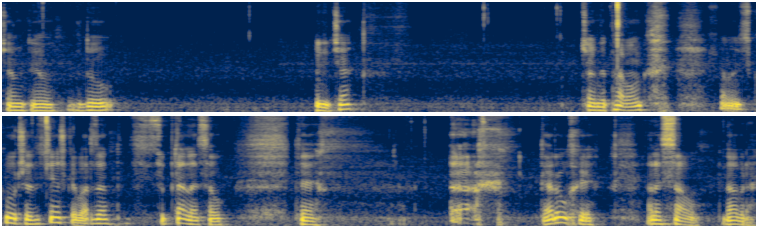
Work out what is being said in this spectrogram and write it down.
Ciągnę ją w dół. Widzicie? Ciągnę pałąk. No i kurczę, to ciężko bardzo. Subtelne są te ach, te ruchy, ale są. Dobra.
